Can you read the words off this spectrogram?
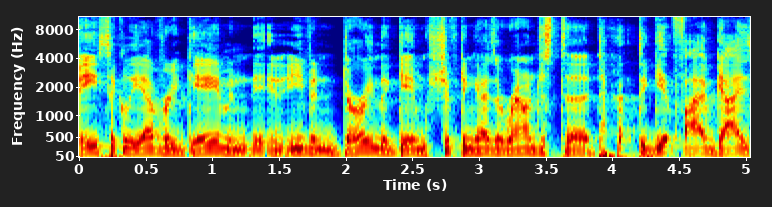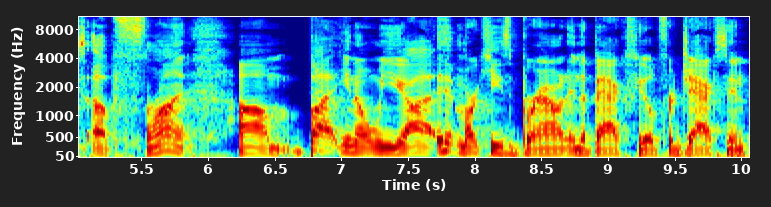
basically every game and, and, even during the game shifting guys around just to to get five guys up front. Um, but you know when you got hit Marquise Brown in the backfield for Jackson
